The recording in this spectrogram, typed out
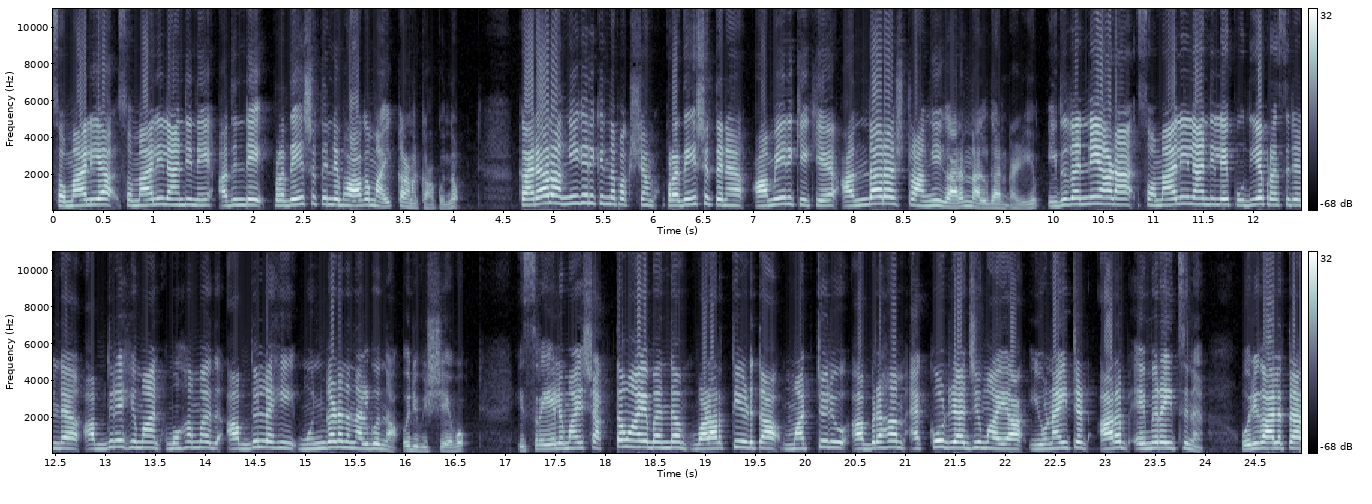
സൊമാലിയ സൊമാലിലാൻഡിനെ അതിന്റെ പ്രദേശത്തിന്റെ ഭാഗമായി കണക്കാക്കുന്നു. കരാർ അംഗീകരിക്കുന്ന പക്ഷം പ്രദേശത്തിന് അമേരിക്കയ്ക്ക് അന്താരാഷ്ട്ര അംഗീകാരം നൽകാൻ കഴിയും. ഇതുതന്നെയാണ് സൊമാലിലാൻഡിലെ പുതിയ പ്രസിഡന്റ് അബ്ദുറഹിമാൻ മുഹമ്മദ് അബ്ദുല്ലഹി മുൻഗണന നൽകുന്ന ഒരു വിഷയവും. ഇസ്രയേലുമായി ശക്തമായ ബന്ധം വളർത്തിയെടുത്ത മറ്റൊരു അബ്രഹാം അക്കോർഡ് രാജ്യമായ യുണൈറ്റഡ് അറബ് എമിറേറ്റ്സിന് ഒരു കാലത്ത്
